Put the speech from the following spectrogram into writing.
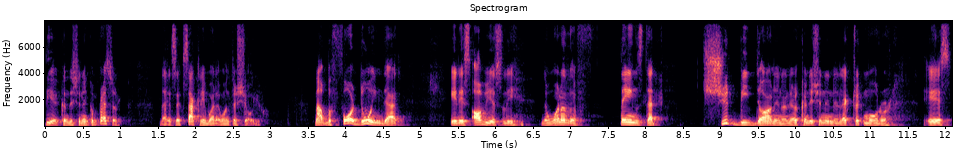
the air conditioning compressor? That is exactly what I want to show you. Now, before doing that, it is obviously the one of the things that should be done in an air conditioning electric motor is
